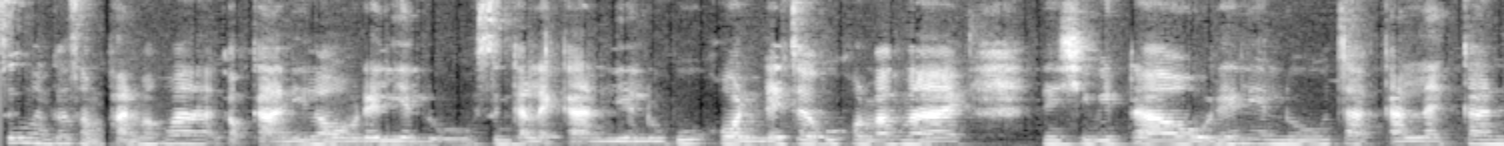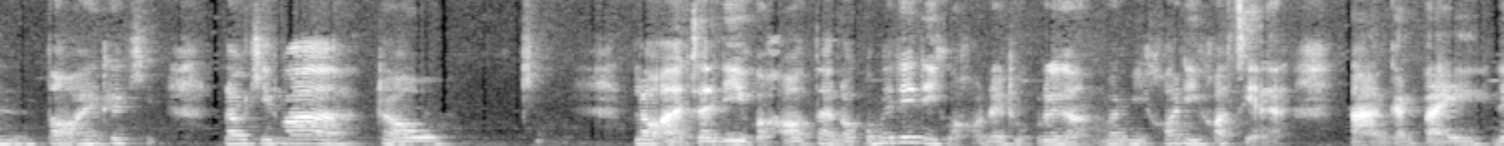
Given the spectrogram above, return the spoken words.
ซึ่งมันก็สำคัญมากๆกับการที่เราได้เรียนรู้ ซึ่งกันและกันเรียนรู้ผู้คนได้เจอผู้คนมากมาย ในชีวิตเราได้เรียนรู้จากกันและกันต่อให้เธอคิดเราคิดว่าเราเราอาจจะดีกว่าเขาแต่เราก็ไม่ได้ดีกว่าเขาในทุกเรื่อง มันมีข้อดีข้อเสียต่างกันไปใน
